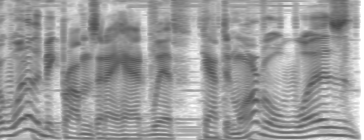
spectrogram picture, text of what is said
But one of the big problems that I had with Captain Marvel was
